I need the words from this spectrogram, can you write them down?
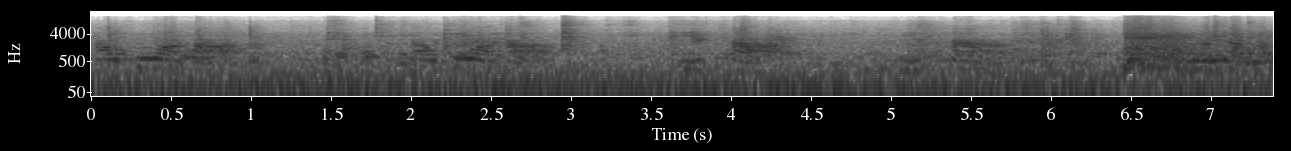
ข้าวคั่วค่ะ ข้าวคั่วค่ะพริกค่ะพริกค่ะเกลืออย่างละ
